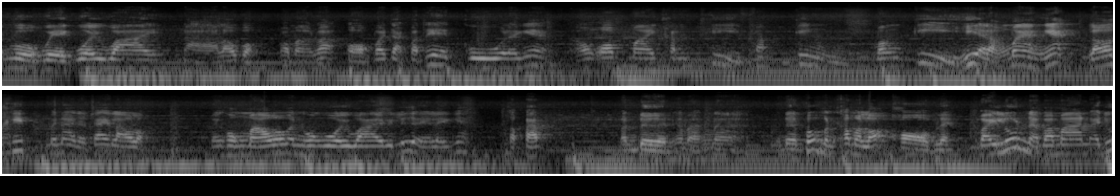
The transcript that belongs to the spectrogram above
มันโวกเวกโวยวายด่าเราบอกประมาณว่าออกมาจากประเทศกูอะไรเงี้ยเอา off my country fucking monkey เฮียหลังแม่งเงี้ยเราก็คิดไม่น่าจะใช่เราหรอกมันคงเมาว่ามันคงโวยวายไปเรื่อยอะไรเงี้ยสักแป๊บมันเดินเข้ามาข้างหน้าเดินปุ๊บมันเข้ามาล็อกคอผมเลยวัยรุ่นน่ะประมาณอายุ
